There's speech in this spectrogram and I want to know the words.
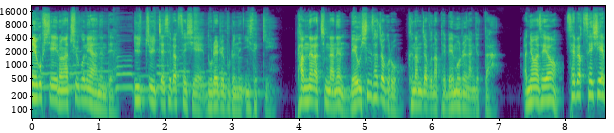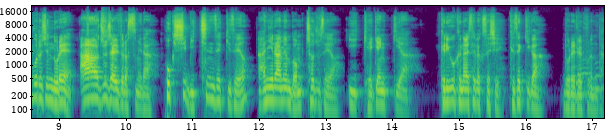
7시에 일어나 출근해야 하는데 일주일째 새벽 3시에 노래를 부르는 이 새끼. 다음날 아침 나는 매우 신사적으로 그 남자분 앞에 메모를 남겼다. 안녕하세요. 새벽 3시에 부르신 노래 아주 잘 들었습니다. 혹시 미친 새끼세요? 아니라면 멈춰주세요. 이 개갱끼야. 그리고 그날 새벽 3시 그 새끼가 노래를 부른다.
